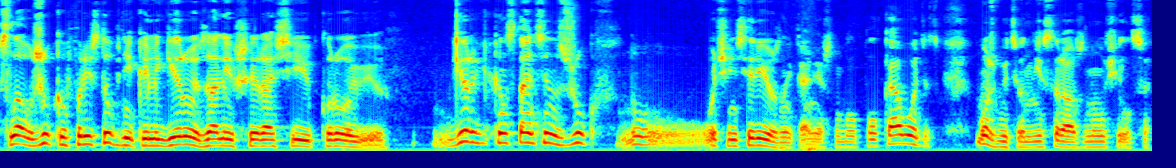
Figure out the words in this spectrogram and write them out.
Слава Жуков преступник или герой, заливший Россию кровью? Георгий Константинович Жуков, ну, очень серьезный, конечно, был полководец. Может быть, он не сразу научился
